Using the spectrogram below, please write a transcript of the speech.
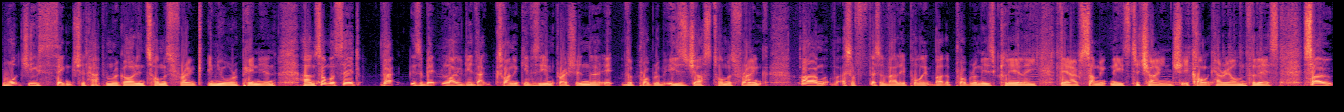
What do you think should happen regarding Thomas Frank, in your opinion? Um, someone said that is a bit loaded. That kind of gives the impression that it, the problem is just Thomas Frank. Um, that's, a, that's a valid point, but the problem is clearly, you know, something needs to change. It can't carry on for this. So,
